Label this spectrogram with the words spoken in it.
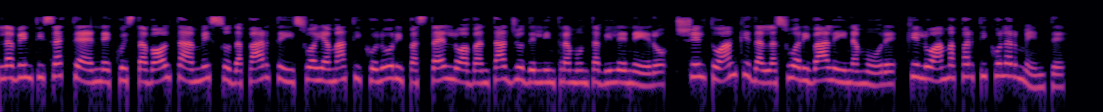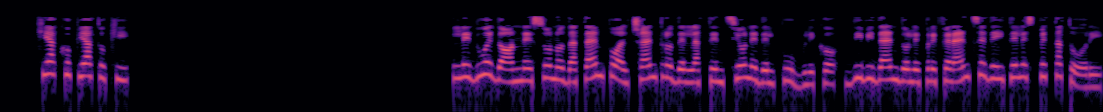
La 27enne questa volta ha messo da parte i suoi amati colori pastello a vantaggio dell'intramontabile nero, scelto anche dalla sua rivale in amore, che lo ama particolarmente. Chi ha copiato chi? Le due donne sono da tempo al centro dell'attenzione del pubblico, dividendo le preferenze dei telespettatori.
